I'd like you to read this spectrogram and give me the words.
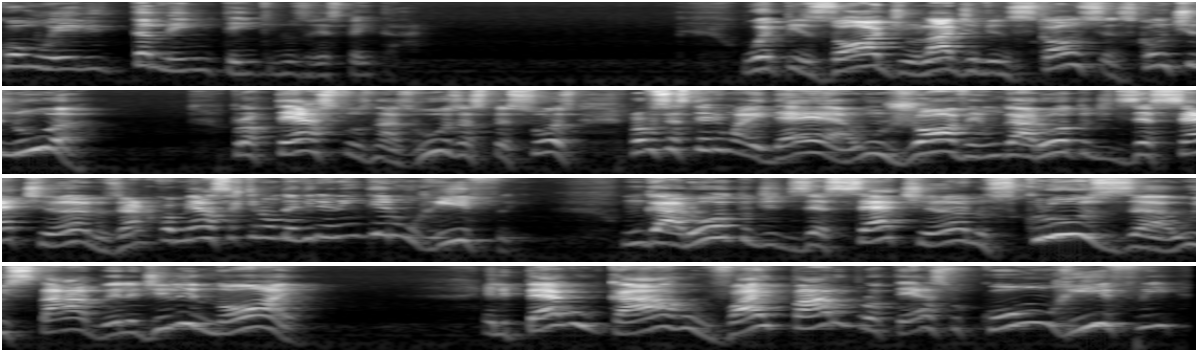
como ele também tem que nos respeitar. O episódio lá de Wisconsin continua. Protestos nas ruas, as pessoas... Para vocês terem uma ideia, um jovem, um garoto de 17 anos, já começa que não deveria nem ter um rifle. Um garoto de 17 anos cruza o estado, ele é de Illinois. Ele pega um carro, vai para o protesto com um rifle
